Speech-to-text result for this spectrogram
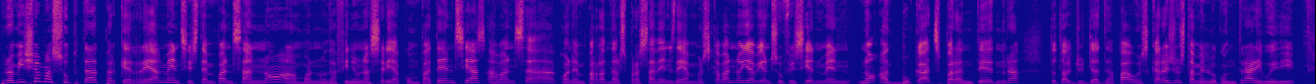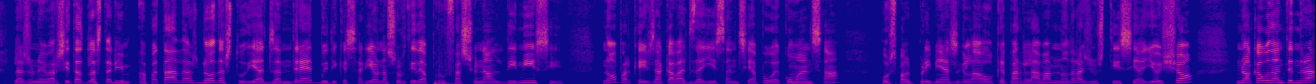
Però a mi això m'ha sobtat perquè realment, si estem pensant no, en bueno, definir una sèrie de competències, abans, eh, quan hem parlat dels precedents, dèiem que abans no hi havia suficientment no, advocats per entendre tot el jutjat de pau. És que ara justament el contrari, vull dir, les universitats les tenim apatades no, d'estudiats en dret, vull dir que seria una sortida professional d'inici no, perquè ells acabats de llicenciar poder començar doncs, pel primer esglaó que parlàvem no, de la justícia. Jo això no acabo d'entendre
